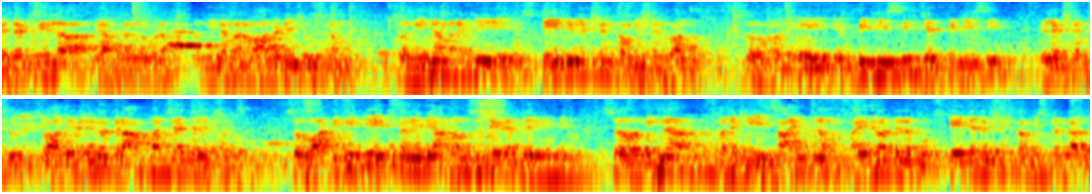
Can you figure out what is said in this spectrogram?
మెదక్ జిల్లా వ్యాప్తంగా కూడా. సో నిన్న మనం ఆల్రెడీ చూసినాం. సో నిన్న మనకి స్టేట్ ఎలక్షన్ కమిషన్ వాళ్ళు సో ఈ ఎంపీటీసీ జెడ్పీటీసీ ఎలక్షన్స్ సో అదేవిధంగా గ్రామ పంచాయత్ ఎలక్షన్స్ సో వాటికి డేట్స్ అనేది అనౌన్స్ చేయడం జరిగింది. సో నిన్న మనకి సాయంత్రం ఐదు గంటలకు స్టేట్ ఎలక్షన్ కమిషనర్ గారు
